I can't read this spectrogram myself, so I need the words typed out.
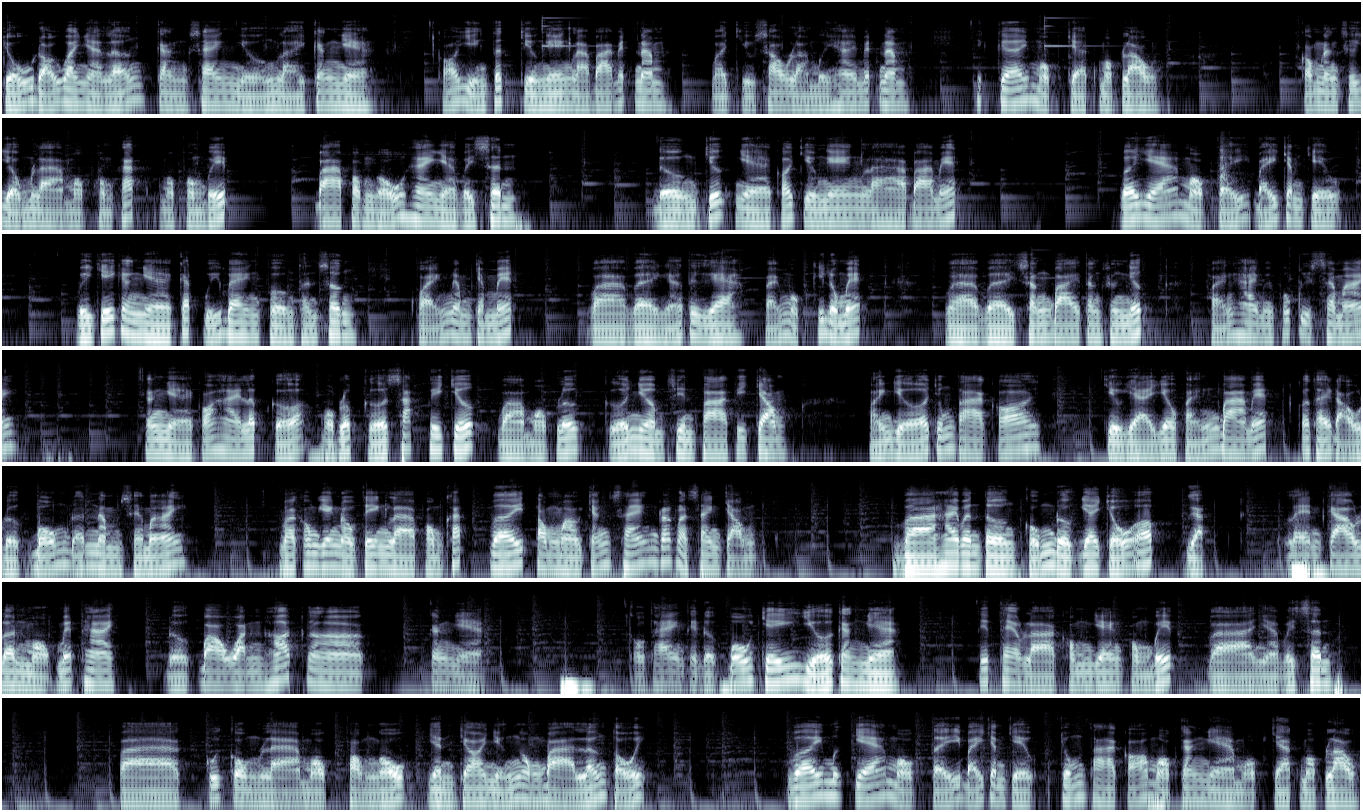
Chủ đổi qua nhà lớn cần sang nhượng lại căn nhà. Có diện tích chiều ngang là 3m5 và chiều sâu là 12m5 thiết kế một trệt một lầu. Công năng sử dụng là một phòng khách, một phòng bếp 3 phòng ngủ, hai nhà vệ sinh. Đường trước nhà có chiều ngang là 3m với giá 1 tỷ 700 triệu. Vị trí căn nhà cách ủy ban phường Thạnh Xuân khoảng 500m và về ngã tư ga khoảng 1 km và về sân bay Tân Sơn Nhất khoảng 20 phút đi xe máy. Căn nhà có hai lớp cửa, một lớp cửa sắt phía trước và một lớp cửa nhôm Sinpa phía trong. Khoảng giữa chúng ta có chiều dài vô khoảng 3 mét, có thể đậu được 4 đến 5 xe máy. Và không gian đầu tiên là phòng khách với tông màu trắng sáng rất là sang trọng. Và hai bên tường cũng được gia chủ ốp gạch len cao lên 1m2, được bao quanh hết ờ, căn nhà. Cầu thang thì được bố trí giữa căn nhà tiếp theo là không gian phòng bếp và nhà vệ sinh. Và cuối cùng là một phòng ngủ dành cho những ông bà lớn tuổi. Với mức giá 1 tỷ 700 triệu chúng ta có một căn nhà một trệt một lầu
